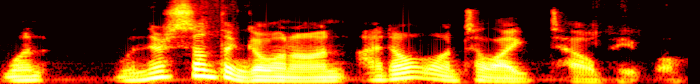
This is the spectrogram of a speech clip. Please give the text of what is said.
when when there's something going on, I don't want to like tell people.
